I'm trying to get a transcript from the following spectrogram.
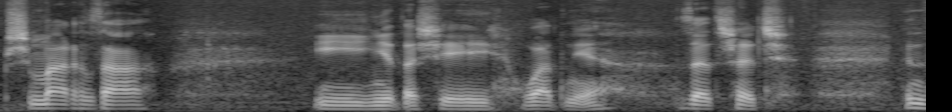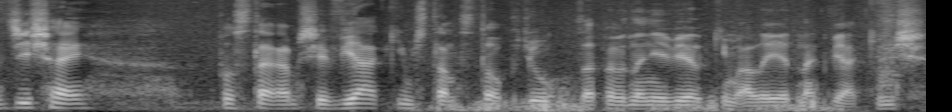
przymarza i nie da się jej ładnie zetrzeć. Więc dzisiaj postaram się w jakimś tam stopniu, zapewne niewielkim, ale jednak w jakimś,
